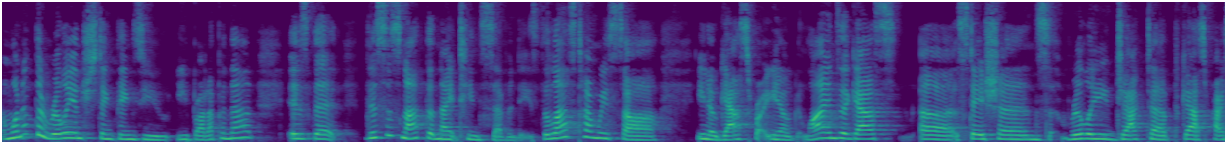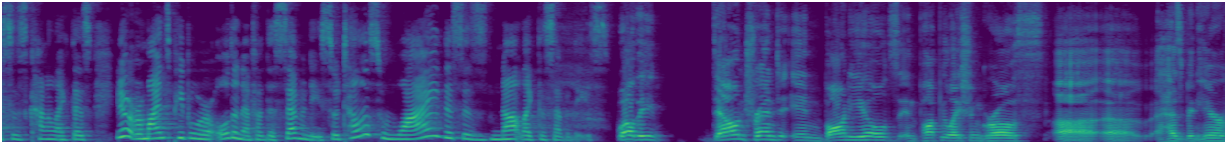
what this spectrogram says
And one of the really interesting things you you brought up in that is that this is not the 1970s. The last time we saw you know gas you know lines at gas uh, stations really jacked up gas prices kind of like this you know it reminds people who are old enough of the 70s so tell us why this is not like the 70s well the downtrend in bond yields in population growth uh, uh, has been here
